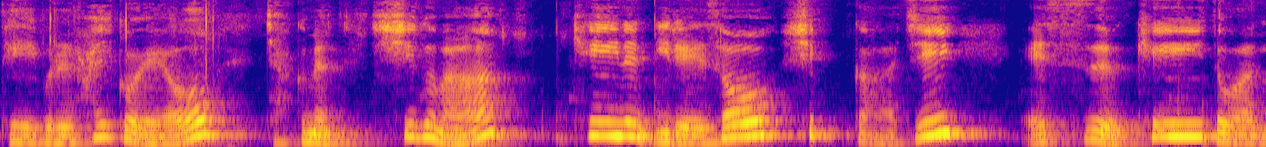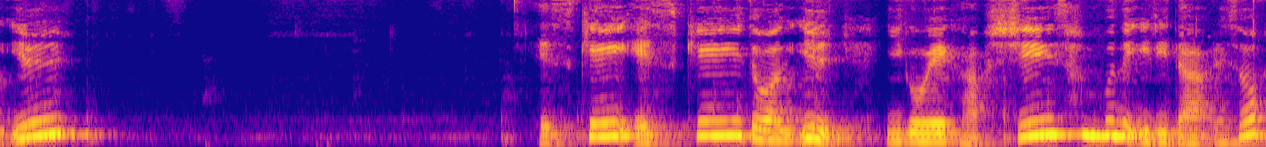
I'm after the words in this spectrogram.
대입을 할 거예요. 자, 그러면 시그마 K는 1에서 10까지 SK 더하기 1 SK, SK 더하기 1 이거의 값이 3분의 1이다. 그래서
